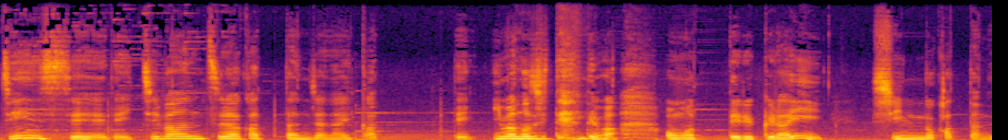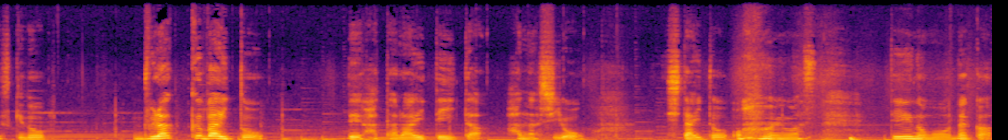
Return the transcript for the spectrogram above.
人生で一番辛かったんじゃないかって今の時点では思ってるくらいしんどかったんですけどブラックバイトで働いていた話をしたいと思います。っていうのもなんか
